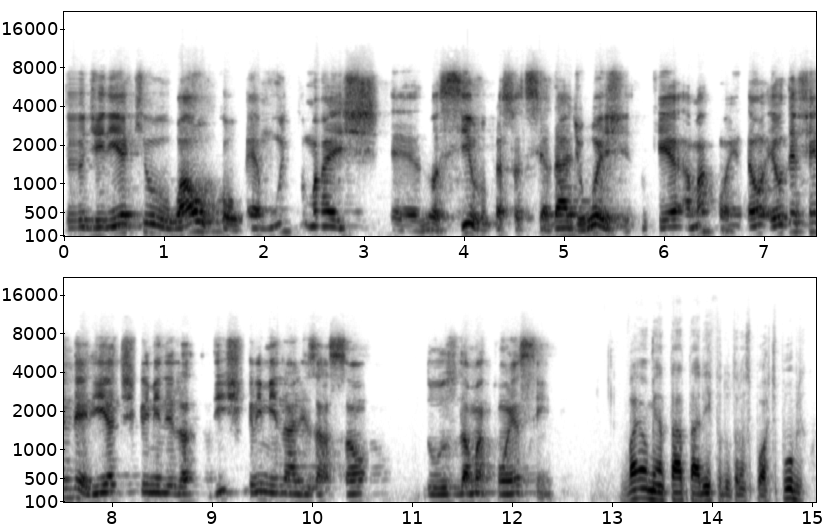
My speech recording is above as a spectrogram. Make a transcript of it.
Eu diria que o álcool é muito mais é, nocivo para a sociedade hoje do que a maconha. Então, eu defenderia a descriminalização do uso da maconha, sim. Vai aumentar a tarifa do transporte público?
